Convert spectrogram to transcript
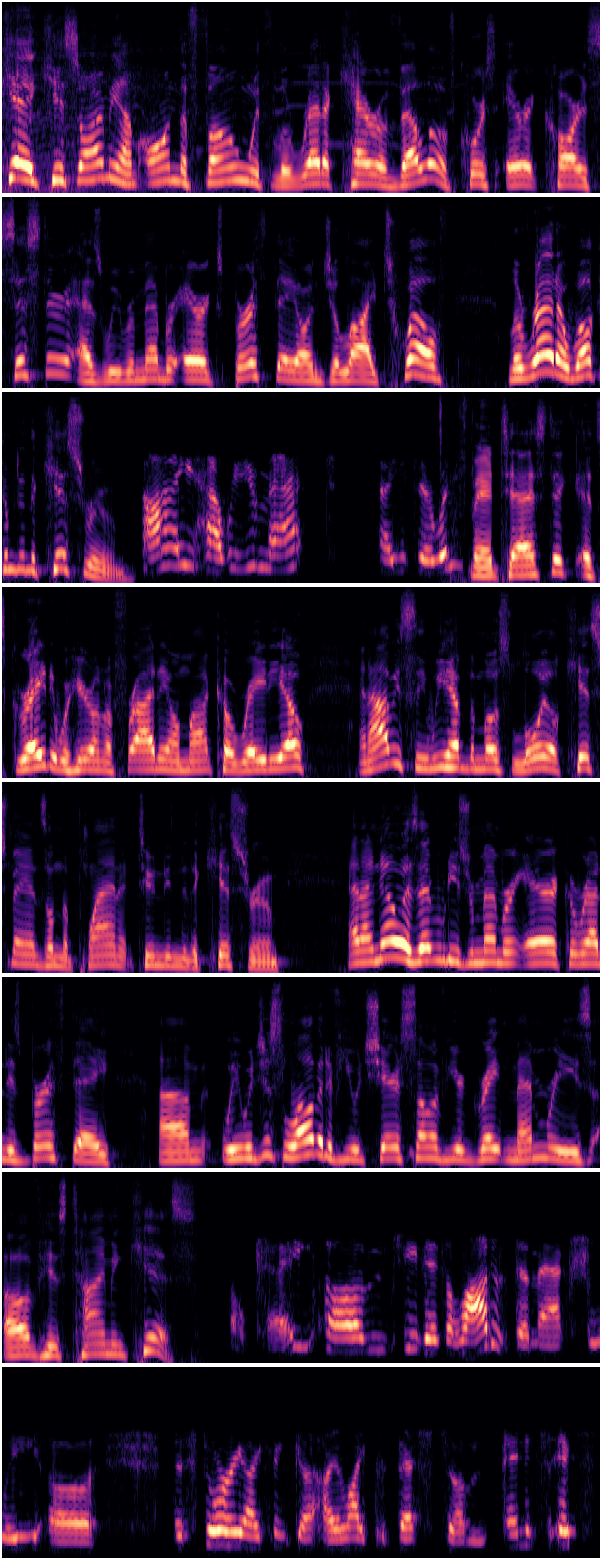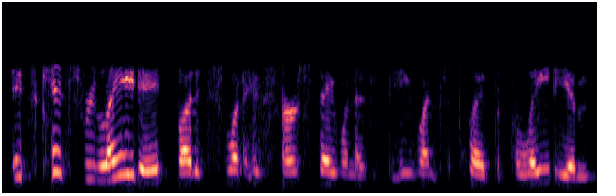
Okay, Kiss Army, I'm on the phone with Loretta Caravello, of course, Eric Carr's sister, as we remember Eric's birthday on July 12th. Loretta, welcome to the Kiss Room. Hi, how are you, Matt? How you doing? Fantastic. It's great. We're here on a Friday on Monco Radio. And obviously, we have the most loyal Kiss fans on the planet tuned into the Kiss Room. And I know as everybody's remembering Eric around his birthday, um, we would just love it if you would share some of your great memories of his time in Kiss. Um, gee, there's a lot of them actually. Uh, the story I think uh, I like the best, um, and it's it's it's Kiss related, but it's one of his first day when his, he went to play at the Palladium,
